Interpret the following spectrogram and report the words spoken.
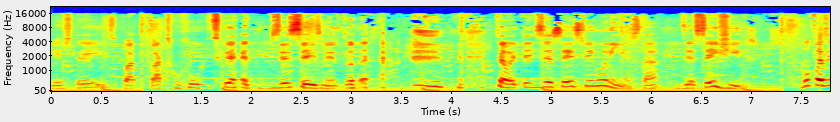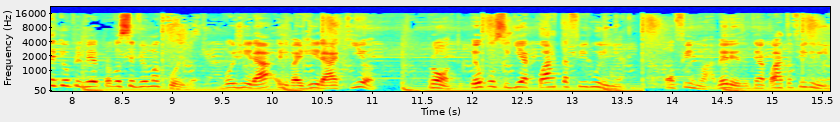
vezes 3, 4, 4, 8, é 16 mesmo. então vai ter 16 figurinhas, tá? 16 giros. Vou fazer aqui o primeiro para você ver uma coisa. Vou girar, ele vai girar aqui, ó. Pronto, eu consegui a quarta figurinha. Confirmar, beleza, eu tenho a quarta figurinha.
